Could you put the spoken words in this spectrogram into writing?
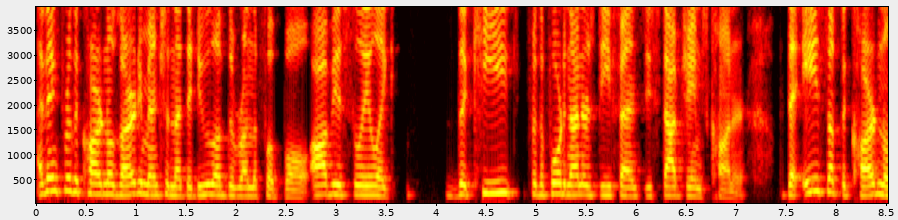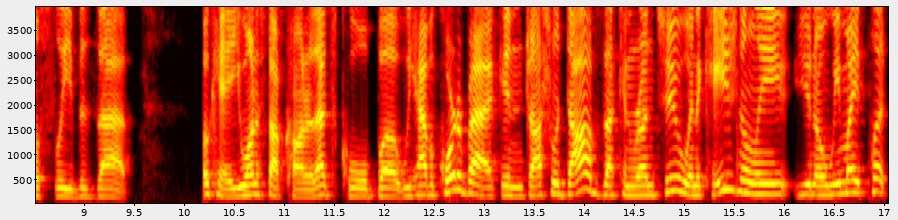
I think for the Cardinals, I already mentioned that they do love to run the football. Obviously, like the key for the 49ers defense, you stop James Conner. The ace up the Cardinals sleeve is that okay, you want to stop Conner, that's cool, but we have a quarterback in Joshua Dobbs that can run too. And occasionally, you know, we might put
